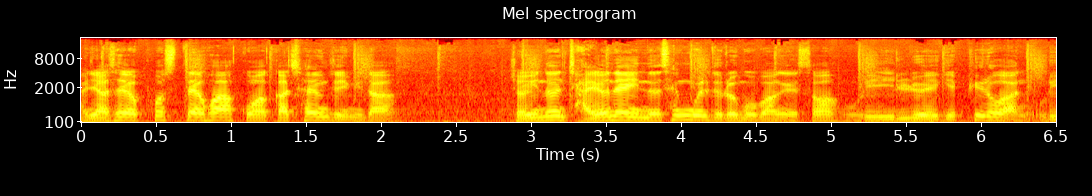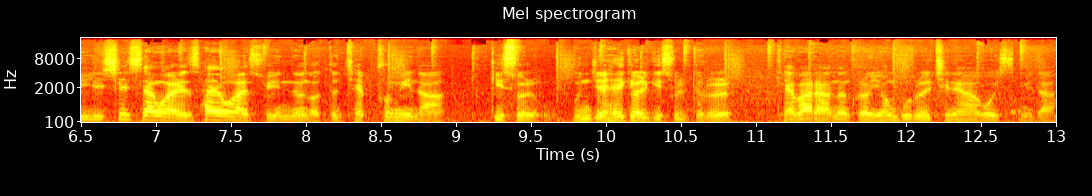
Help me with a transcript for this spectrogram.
안녕하세요. 포스테 화학공학과 차영주입니다. 저희는 자연에 있는 생물들을 모방해서 우리 인류에게 필요한 우리 실생활에서 사용할 수 있는 어떤 제품이나 기술, 문제 해결 기술들을 개발하는 그런 연구를 진행하고 있습니다.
